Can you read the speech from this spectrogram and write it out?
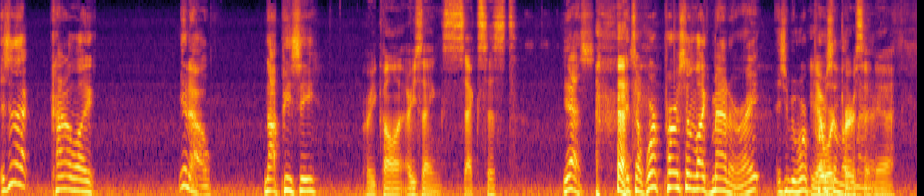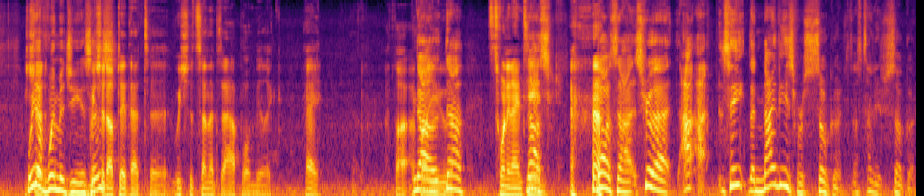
Isn't that kind of like, you know, not PC? Are you calling? Are you saying sexist? Yes, it's a work person like matter, right? It should be work Yeah, person work like person. matter. Yeah. We should- have women geniuses. We should update that to. We should send that to Apple and be like, "Hey, I thought, I No, thought you, no. it's 2019." No, it's, no, it's not. Screw that. I, I, see, the '90s were so good. Those '90s were so good.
